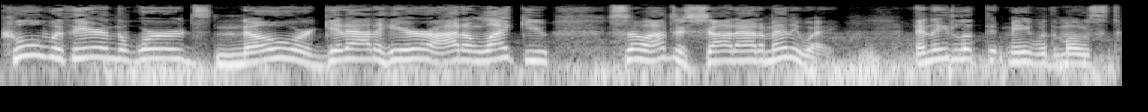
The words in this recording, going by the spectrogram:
cool with hearing the words no or get out of here or I don't like you. So I just shot at them anyway. And they looked at me with the most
